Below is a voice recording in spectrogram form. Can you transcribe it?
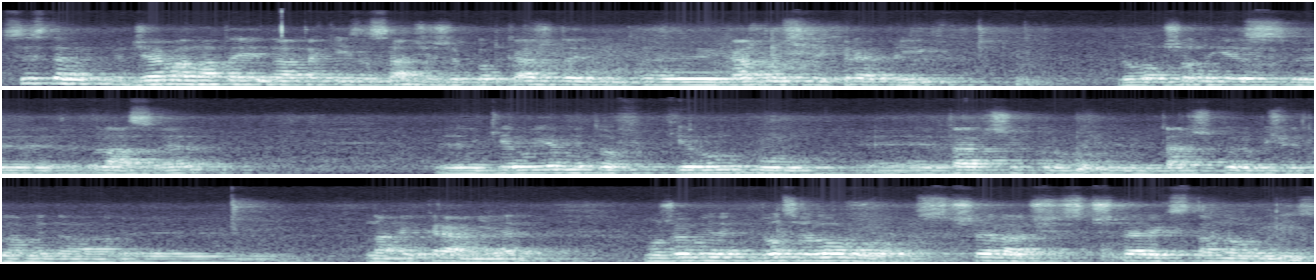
System działa na, tej, na takiej zasadzie, że pod każdy, y, każdą z tych replik dołączony jest y, laser. Y, Kierujemy to w kierunku tarczy, którą, tarczy, które wyświetlamy na, na ekranie. Możemy docelowo strzelać z czterech stanowisk.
